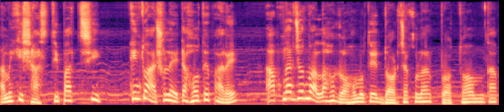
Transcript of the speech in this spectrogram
আমি কি শাস্তি পাচ্ছি? কিন্তু আসলে এটা হতে পারে আপনার জন্য আল্লাহর রহমতের দরজা খোলার প্রথম ধাপ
